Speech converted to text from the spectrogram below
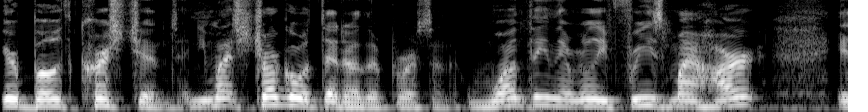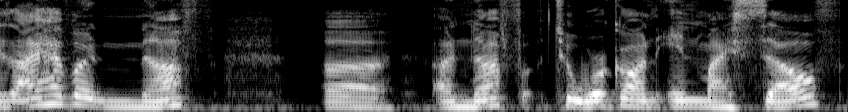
you're both Christians, and you might struggle with that other person. One thing that really frees my heart is I have enough uh, enough to work on in myself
